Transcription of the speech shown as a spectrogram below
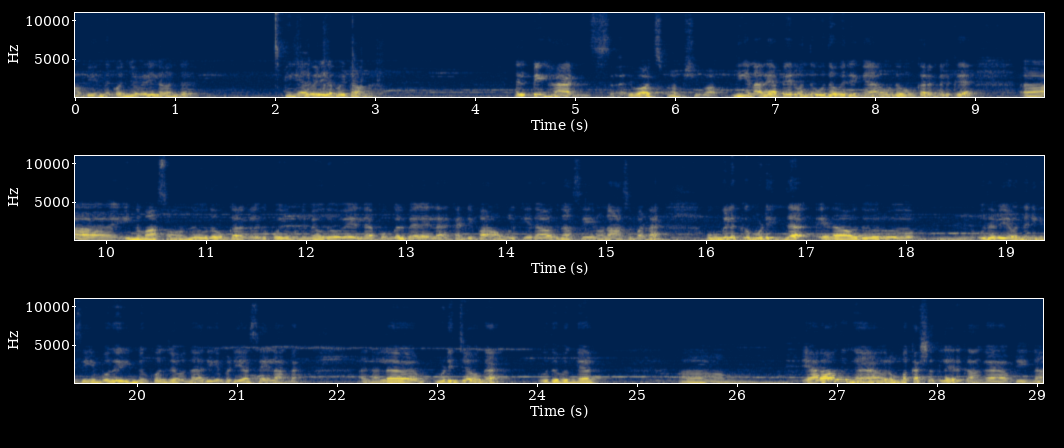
அப்படின்னு கொஞ்சம் வெளியில் வந்து எங்கேயாவது வெளியில் போயிட்டு வாங்க. Helping hands rewards from Shiva நீங்கள் நிறையா பேர் வந்து உதவுறீங்க உதவும் கரங்களுக்கு இந்த மாதம் வந்து உதவுங்காரங்களுக்கு போய் ஒன்றுமே உதவவே இல்லை பொங்கல் வேலையில் கண்டிப்பாக அவங்களுக்கு ஏதாவது நான் செய்யணும்னு ஆசைப்பட்றேன். உங்களுக்கு முடிந்த ஏதாவது ஒரு உதவியை வந்து நீங்கள் செய்யும்போது இன்னும் கொஞ்சம் வந்து அதிகப்படியாக செய்யலாங்க. அதனால் முடிஞ்சவங்க உதவுங்க. யாராவதுங்க ரொம்ப கஷ்டத்தில் இருக்காங்க அப்படின்னா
